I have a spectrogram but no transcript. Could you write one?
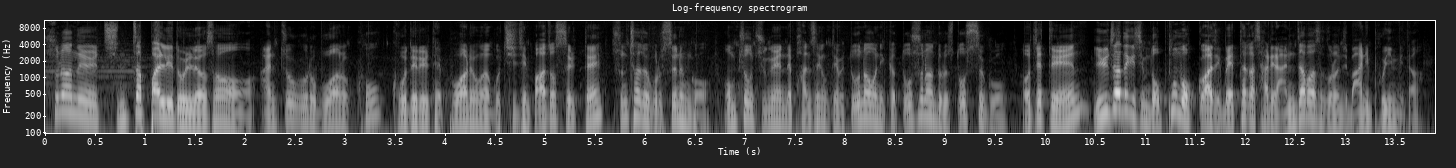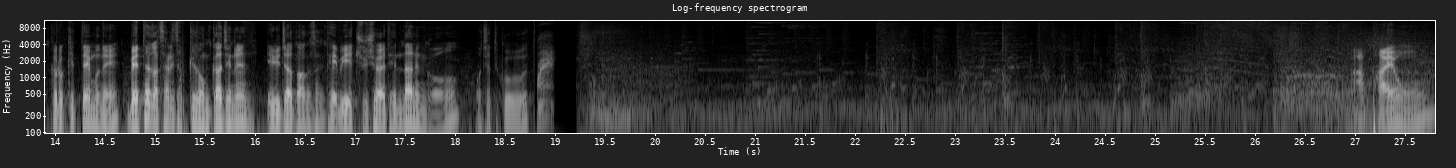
순환을 진짜 빨리 돌려서 안쪽으로 모아놓고 고대를 대포 활용하고 지진 빠졌을 때 순차적으로 쓰는 거. 엄청 중요했는데 반사형 때문에 또 나오니까 또 순환 돌려서 또 쓰고. 어쨌든 일자덱이 지금 너프 먹고 아직 메타가 자리를 안 잡아서 그런지 많이 보입니다. 그렇기 때문에 메타가 자리 잡기 전까지는 일자도 항상 대비해 주셔야 된다는 거. 어쨌든 굿 아파용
